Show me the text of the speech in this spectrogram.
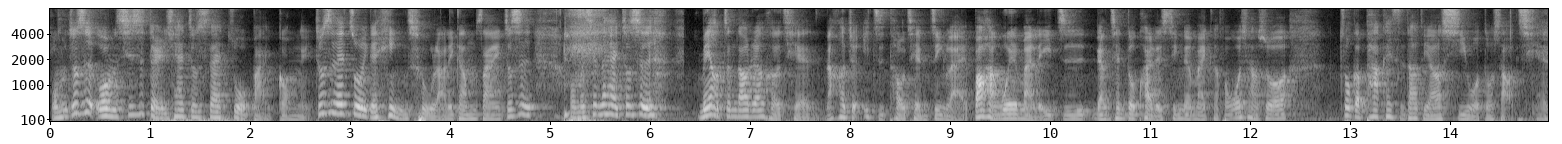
我们就是我们其实等于现在就是在做白工哎，就是在做一个兴处啦。你刚才就是我们现在就是没有挣到任何钱，然后就一直投钱进来，包含我也买了一支两千多块的新的麦克风，我想说。做个 podcast 到底要吸我多少钱？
